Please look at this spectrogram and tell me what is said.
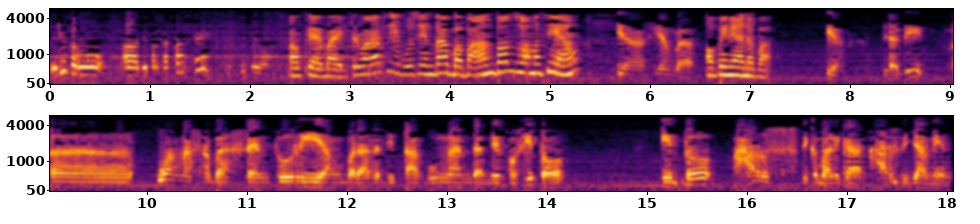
Jadi perlu eh, diperketat deh gitu loh. Oke, baik. Terima kasih Ibu Sinta. Bapak Anton, selamat siang. Ya siang mbak. Opini Anda Pak. Iya, jadi eh, uang nasabah Senturi yang berada di tabungan dan deposito itu harus dikembalikan, harus dijamin.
